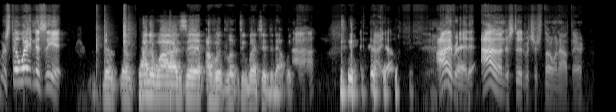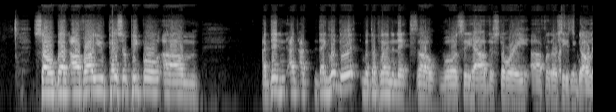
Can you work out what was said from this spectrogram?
We're still waiting to see it. That's, that's kind of why I said I wouldn't look too much into that one. Uh-huh. I know. I read it. I understood what you're throwing out there. So, but uh, for all you Pacer people, um, I didn't. I, I, they look good, but they're playing the Knicks, so we'll see how the story uh, for their What's season the goes.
